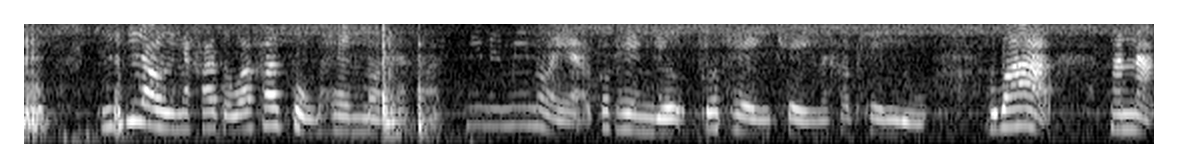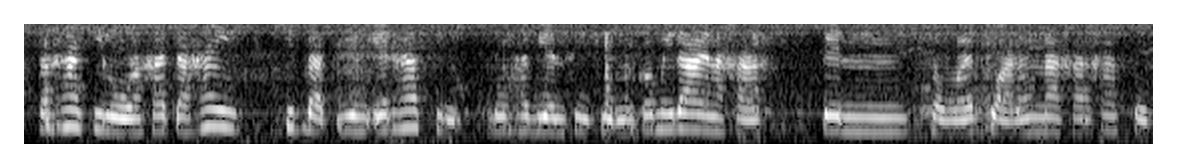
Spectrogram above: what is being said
ซื้อที่เราเลยนะคะ แต่ว่าค่าส่งแพงหน่อยนะคะไม่ไม่ไม่ หน่อยอะ่ะก็แพงเยอะก็แพงแพงนะคะแพงอยู่ เพราะว่ามันหนักตั้ง5กิโลนะคะ จะให้คิดแบบ EMS 50ลงทะเบียน 40 มันก็ไม่ได้นะคะ เป็น 200 กว่านั่นนะคะ ค่าส่ง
